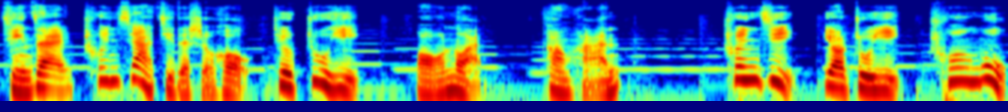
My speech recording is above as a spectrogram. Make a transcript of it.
请在春夏季的时候就注意保暖抗寒，春季要注意春捂，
